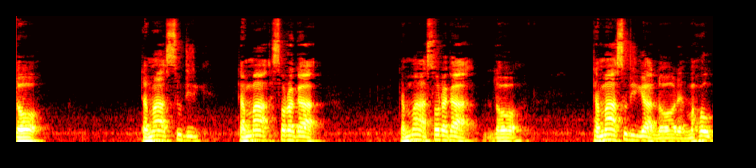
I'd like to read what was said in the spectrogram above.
လောဓမ္မသုတိဓမ္မစောရကဓမ္မစောရကလော ဓမ္မသုတိကလောတဲ့မဟုတ်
